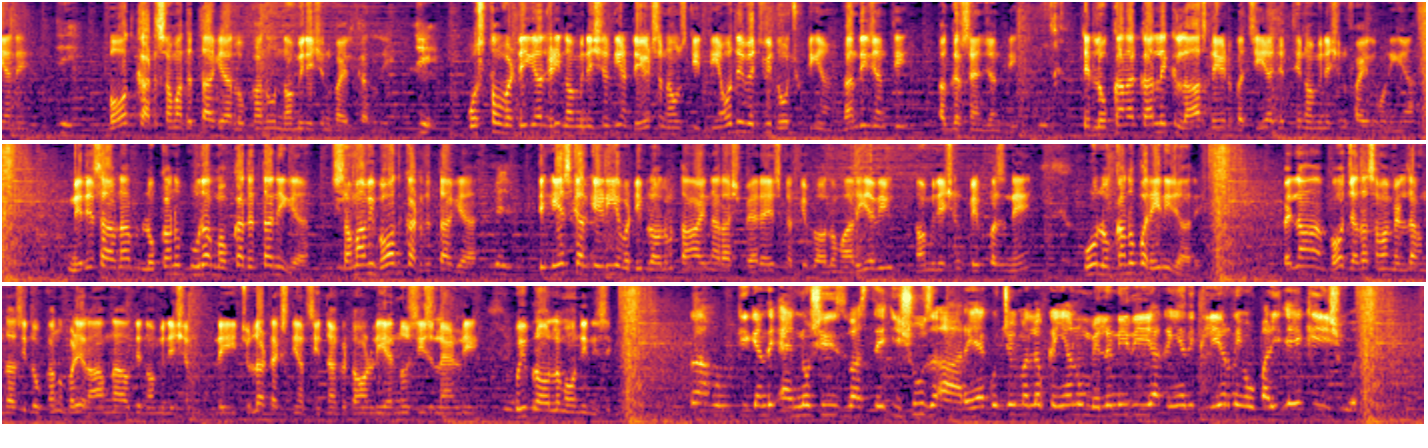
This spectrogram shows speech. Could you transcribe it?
ਕੀਤੀਆਂ ਨੇ। ਜੀ। ਬਹੁਤ ਘੱਟ ਸਮਾਂ ਦਿੱਤਾ ਗਿਆ ਲੋਕਾਂ ਨੂੰ ਨੋਮੀਨੇਸ਼ਨ ਫਾਈਲ ਕਰਨ ਲਈ। ਜੀ। ਉਸ ਤੋਂ ਵੱਡੀ ਗੱਲ ਜਿਹੜੀ ਨੋਮੀਨੇਸ਼ਨ ਦੀਆਂ ਡੇਟਸ ਅਨਾਉਂਸ ਕੀਤੀਆਂ ਉਹਦੇ ਵਿੱਚ ਵੀ ਦੋ ਛੁੱਟੀਆਂ ਗਾਂਧੀ ਜਯੰਤੀ ਅਗਰਸੈਨ ਜਯੰਤੀ। ਤੇ ਲੋਕਾਂ ਦਾ ਕੱਲ ਇੱਕ ਲਾਸਟ ਡੇਟ ਬਚੀ ਆ ਜਿੱਥੇ ਨੋਮੀਨੇਸ਼ਨ ਫਾਈਲ ਹੋਣੀ ਆ। ਮੇਰੇ ਹਿਸਾਬ ਨਾਲ ਲੋਕਾਂ ਨੂੰ ਪੂਰਾ ਮੌਕਾ ਦਿੱਤਾ ਨਹੀਂ ਗਿਆ। ਸਮਾਂ ਵੀ ਬਹੁਤ ਘੱਟ ਦਿੱਤਾ ਗਿਆ। ਤੇ ਇਸ ਕਰਕੇ ਜਿਹੜੀ ਇਹ ਵੱਡੀ ਪ੍ਰੋਬਲਮ ਤਾਂ ਇੰਨਾ ਰਸ਼ ਪੈ ਰਿਹਾ ਇਸ ਕਰਕੇ ਪ੍ਰੋਬਲਮ ਆ ਰਹੀ ਹੈ ਵੀ ਨੋਮੀਨੇਸ਼ਨ ਪੇਪਰਸ ਨੇ ਉਹ ਲੋਕਾਂ ਤੋਂ ਭਰੇ ਨਹੀਂ ਜਾ ਰਹੇ। ਪਹਿਲਾਂ ਬਹੁਤ ਜ਼ਿਆਦਾ ਸਮਾਂ ਮਿਲਦਾ ਹੁੰਦਾ ਸੀ ਲੋਕਾਂ ਨੂੰ ਬੜੇ ਆਰਾਮ ਨਾਲ ਉਹਦੇ ਨੋਮੀਨੇਸ਼ਨ ਲਈ ਚੁੱਲ੍ਹਾ ਟੈਕਸ ਦੀਆਂ ਰਸੀਦਾਂ ਕਟਾਉਣ ਲਈ ਐਨਓਸੀਜ਼ ਲੈਣ ਲਈ ਕੋਈ ਪ੍ਰੋਬਲਮ ਆਉਂਦੀ ਨਹੀਂ ਸੀ ਤਾਂ ਹੁਣ ਕੀ ਕਹਿੰਦੇ ਐਨਓਸੀਜ਼ ਵਾਸਤੇ ਇਸ਼ੂਜ਼ ਆ ਰਹੇ ਆ ਕੁਝ ਮਤਲਬ ਕਈਆਂ ਨੂੰ ਮਿਲ ਨਹੀਂ ਰਹੀ ਆ ਕਈਆਂ ਦੀ ਕਲੀਅਰ ਨਹੀਂ ਹੋ ਪਾ ਰਹੀ ਇਹ ਕੀ ਇਸ਼ੂ ਹੈ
